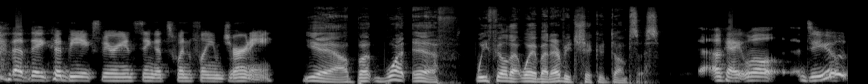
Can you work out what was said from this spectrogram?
that they could be experiencing a twin flame journey. Yeah, but what if we feel that way about every chick who dumps us? Okay, well, do you?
